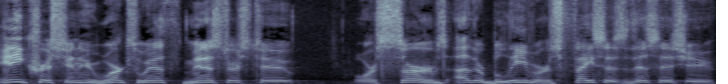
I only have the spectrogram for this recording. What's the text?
Any Christian who works with, ministers to, or serves other believers faces this issue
